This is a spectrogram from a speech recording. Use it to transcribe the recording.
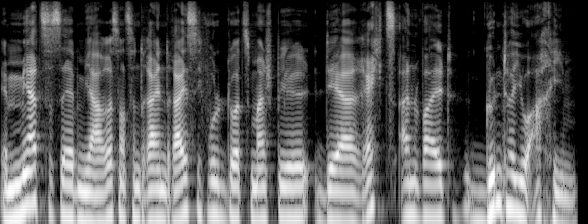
Im März desselben Jahres, 1933, wurde dort zum Beispiel der Rechtsanwalt Günther Joachim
